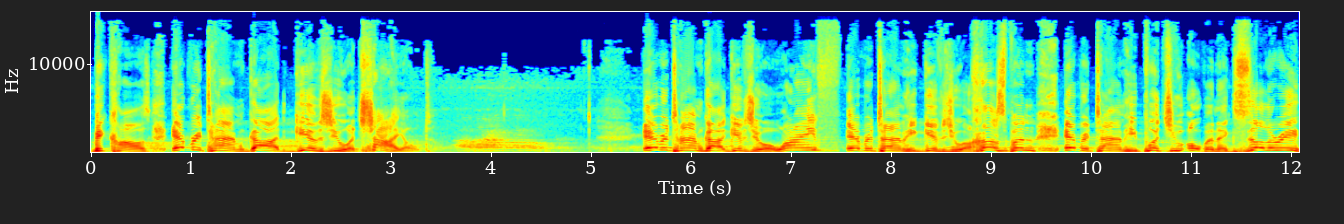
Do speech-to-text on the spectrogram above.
Because every time God gives you a child, Every time God gives you a wife, every time He gives you a husband, every time He puts you over an auxiliary,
